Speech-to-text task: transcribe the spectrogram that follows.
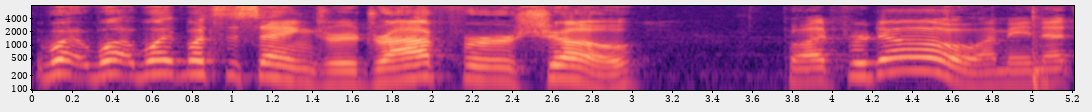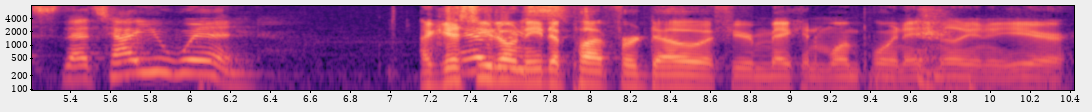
what, what, what, what's the saying, Drew? Drive for show. Putt for dough. I mean, that's that's how you win. I guess Every you don't need to putt for dough if you're making 1.8 million a year.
